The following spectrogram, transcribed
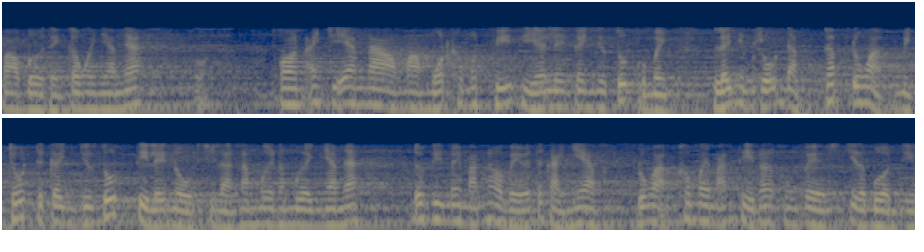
vào bờ thành công anh em nhé còn anh chị em nào mà muốn không mất phí thì hãy lên kênh youtube của mình. Lấy những rỗ đẳng cấp đúng không ạ? Mình chốt từ kênh youtube, tỷ lệ nổ chỉ là 50 50 anh em nhé. Đôi khi may mắn họ về với tất cả anh em, đúng không ạ? Không may mắn thì nó không về, chỉ là buồn thì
